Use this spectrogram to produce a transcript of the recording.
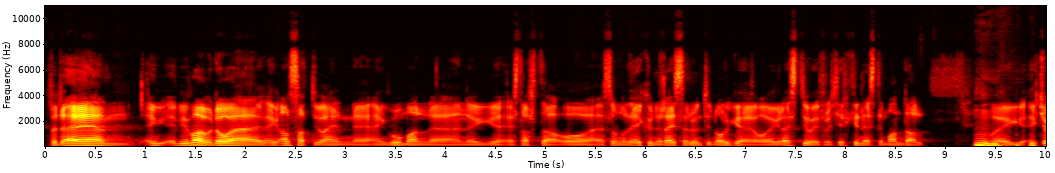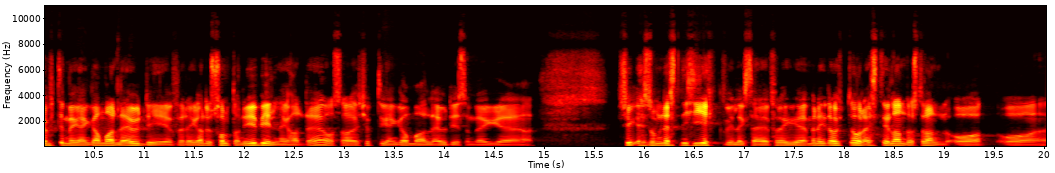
For det, er, vi var jo da, jeg ansatte jo en, en god mann eh, når jeg starta. Sånn at jeg kunne reise rundt i Norge. og Jeg reiste jo fra Kirkenes til Mandal. Mm. Og jeg, jeg, kjøpte meg en gammel Audi, for jeg hadde jo solgt den nye bilen jeg hadde. Og så kjøpte jeg en gammel Audi som jeg eh, som nesten ikke gikk, vil jeg si. Jeg, men jeg, da reiste jeg land og strand og, og,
